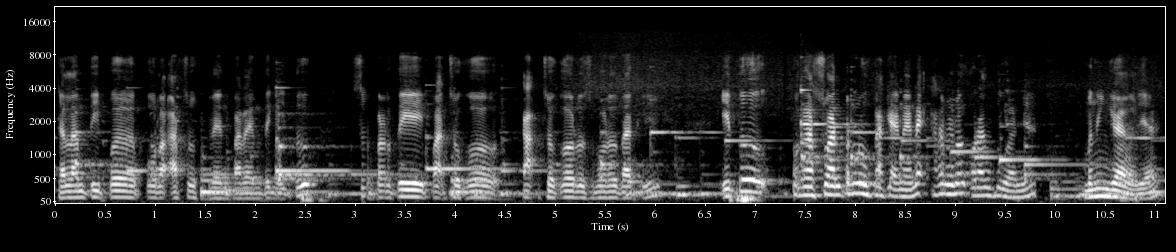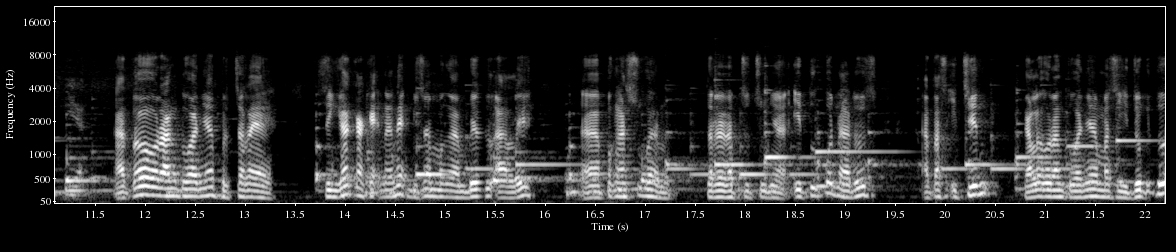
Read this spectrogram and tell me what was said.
dalam tipe pola asuh grandparenting itu seperti Pak Joko, Kak Joko Rusmono tadi, itu pengasuhan penuh kakek nenek karena memang orang tuanya meninggal ya, iya. atau orang tuanya bercerai sehingga kakek nenek bisa mengambil alih uh, pengasuhan terhadap cucunya. Itu pun harus atas izin kalau orang tuanya masih hidup itu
